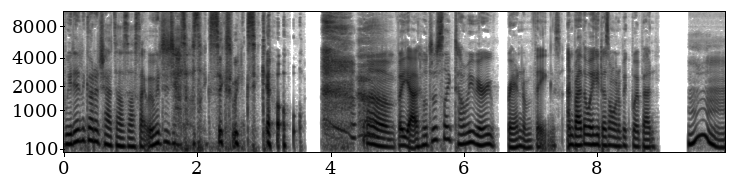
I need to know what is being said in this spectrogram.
we didn't go to Chad's house last night. We went to Chad's house like six weeks ago. um, but yeah, he'll just like tell me very random things. And by the way, he doesn't want a big boy bed. Hmm.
